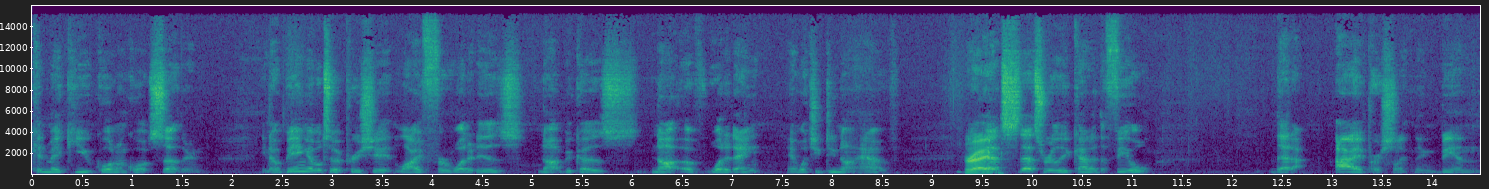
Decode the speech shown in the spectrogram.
can make you quote unquote Southern you know, being able to appreciate life for what it is, not because not of what it ain't and what you do not have. Right. That's that's really kind of the feel that I, I personally think being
